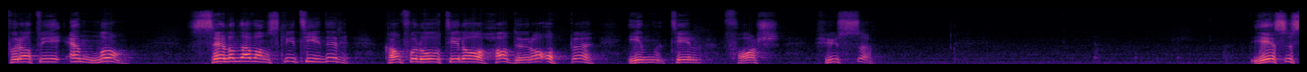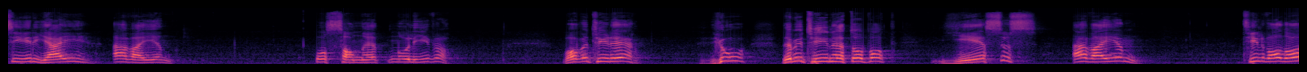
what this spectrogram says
for at vi ennå, selv om det er vanskelige tider, kan få lov til å ha døra oppe inn til farshuset. Jesus sier, 'Jeg er veien og sannheten og livet'. Hva betyr det? Jo, det betyr nettopp at Jesus er veien. Til hva da?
